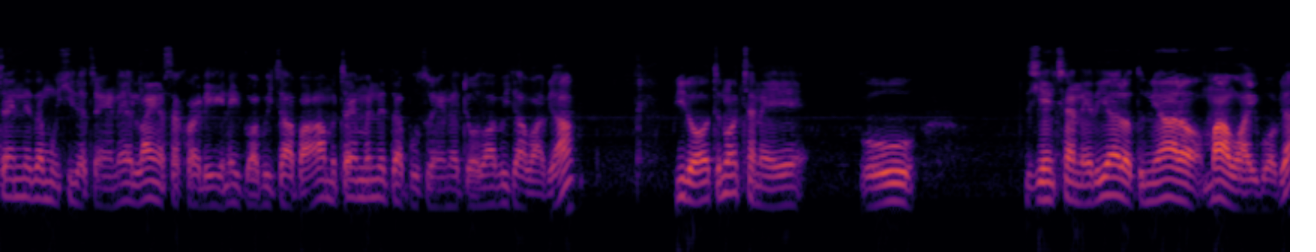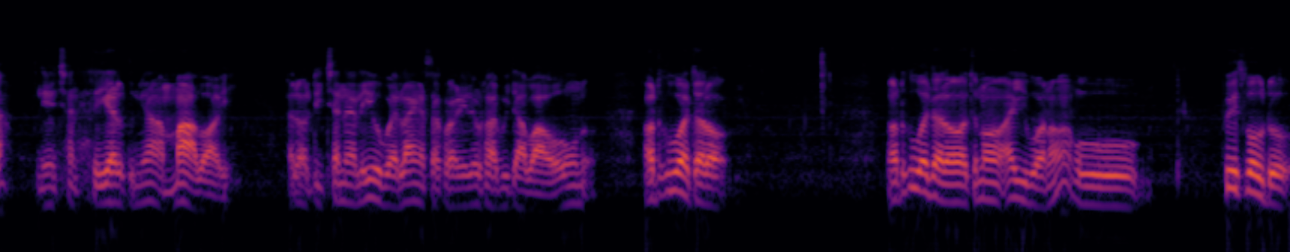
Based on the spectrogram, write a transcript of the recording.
တိုင်းနေသက်မှုရှိတဲ့ဆိုရင်လည်း like and subscribe လေးနှိပ်သွားပေးကြပါမတိုင်းမနဲ့သက်ဘူးဆိုရင်လည်းကြော်သွားပေးကြပါဗျာပြီးတော့ကျွန်တော် channel ရဲ့ကိုရင် channel တွေကတော့သူများကတော့မသွားပြီပေါ့ဗျာရင် channel တွေကတော့သူများကမသွားပြီ အဲ့တော့ဒီ channel လေးကိုပဲ like and subscribe လေးလုပ်ထားပေးကြပါဦးလို့နောက်တစ်ခုကကြတော့နောက်တစ်ခုကကြတော့ကျွန်တော်အဲ့ဒီပေါ့နော်ဟို Facebook တို့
